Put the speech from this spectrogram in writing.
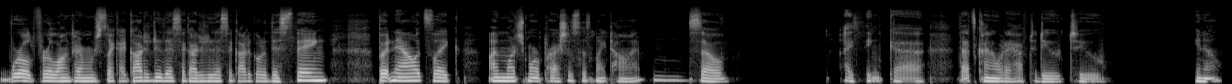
world for a long time. I'm just like, I got to do this. I got to do this. I got to go to this thing. But now it's like I'm much more precious with my time. Mm. So I think uh, that's kind of what I have to do to, you know,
